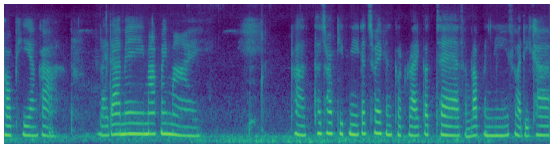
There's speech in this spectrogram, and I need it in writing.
พอเพียงค่ะ รายได้ไม่มากไม่มายค่ะ ถ้าชอบคลิปนี้ก็ช่วยกันกดไลค์ กดแชร์สำหรับวันนี้ สวัสดีค่ะ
